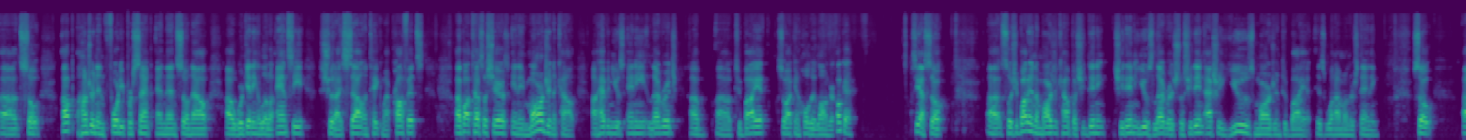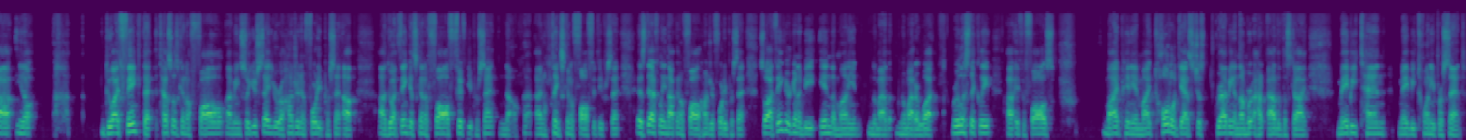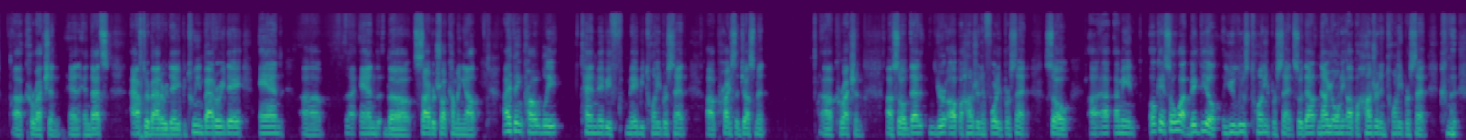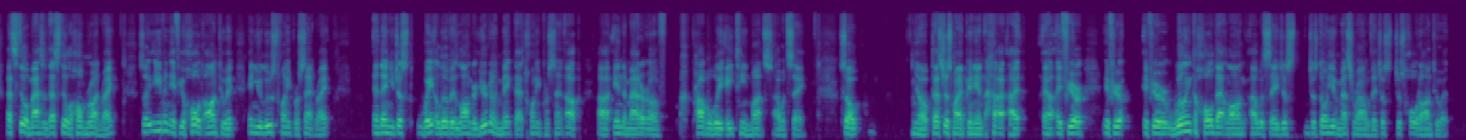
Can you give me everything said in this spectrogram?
uh, so up 140%. And then so now uh, we're getting a little antsy. Should I sell and take my profits? I bought Tesla shares in a margin account. I haven't used any leverage uh, uh to buy it, so I can hold it longer. Okay. So yeah, so uh, so she bought it in a margin account, but she didn't she didn't use leverage, so she didn't actually use margin to buy it, is what I'm understanding. So uh, you know, do I think that Tesla's going to fall? I mean, so you said you're 140% up. Uh, do I think it's going to fall 50%? No, I don't think it's going to fall 50%. It's definitely not going to fall 140%. So I think you're going to be in the money no matter no matter what. Realistically, uh, if it falls, my opinion, my total guess, just grabbing a number out, out of the sky, maybe 10, maybe 20% uh, correction, and and that's after battery day, between battery day and uh, and the Cybertruck coming out. I think probably 10, maybe maybe 20% uh, price adjustment uh, correction. Uh, so that you're up 140%. So uh, I mean, okay, so what? Big deal. You lose 20%. So now, now you're only up 120%. That's still massive. That's still a home run, right? So even if you hold on to it and you lose 20%, right? And then you just wait a little bit longer, you're going to make that 20% up uh, in the matter of probably 18 months, I would say. So, you know, that's just my opinion. I, uh, if you're if you're if you're willing to hold that long, I would say just just don't even mess around with it. Just just hold on to it.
